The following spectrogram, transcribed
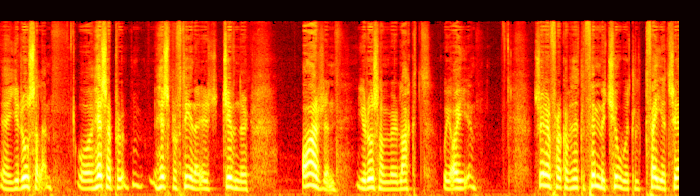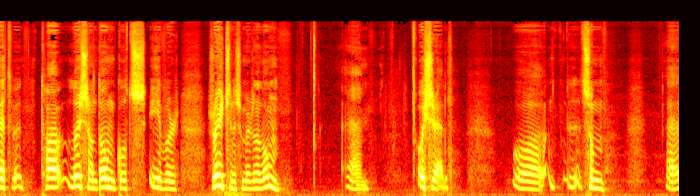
uh, Jerusalem. Og hese, hese profetiene er givner åren Jerusalem var lagt i øye. Så er fra kapitel 25 til 32, ta lyser han domgods iver røykene som er rundt om eh, Israel, og som, eh,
